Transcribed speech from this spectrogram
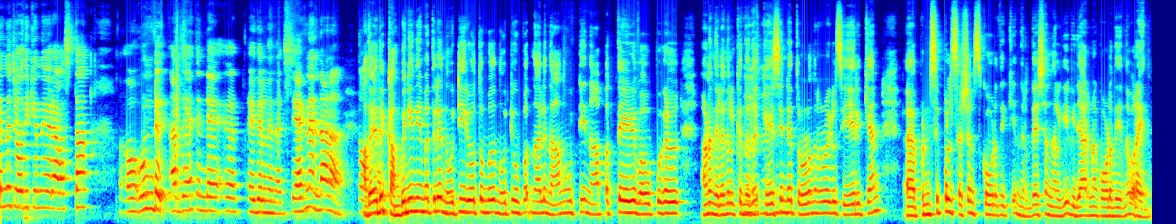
എന്ന് ചോദിക്കുന്ന ഒരു അവസ്ഥ ഉണ്ട്. അദ്ദേഹത്തിന്റെ ഇതിൽ നിന്ന്. ചേട്ടൻ എന്താണ് അതായത് കമ്പനി നിയമത്തിലെ നൂറ്റി ഇരുപത്തി ഒമ്പത് നൂറ്റി മുപ്പത്തിനാല് നാനൂറ്റി നാൽപ്പത്തി ഏഴ് വകുപ്പുകൾ ആണ് നിലനിൽക്കുന്നത്. കേസിന്റെ തുടർ നടപടികൾ സ്വീകരിക്കാൻ പ്രിൻസിപ്പൽ സെഷൻസ് കോടതിക്ക് നിർദ്ദേശം നൽകി വിചാരണ കോടതി എന്ന് പറയുന്നു.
